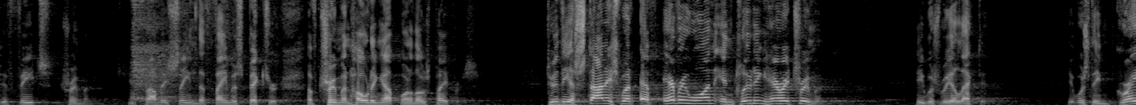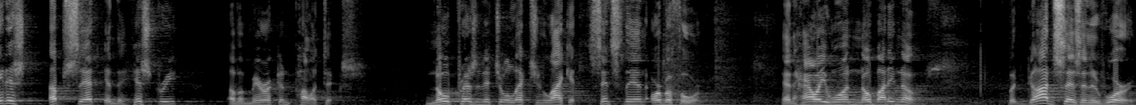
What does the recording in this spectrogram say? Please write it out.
defeats Truman. You've probably seen the famous picture of Truman holding up one of those papers. To the astonishment of everyone, including Harry Truman, he was reelected. It was the greatest upset in the history of American politics. No presidential election like it since then or before. And how he won, nobody knows. But God says in His Word,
